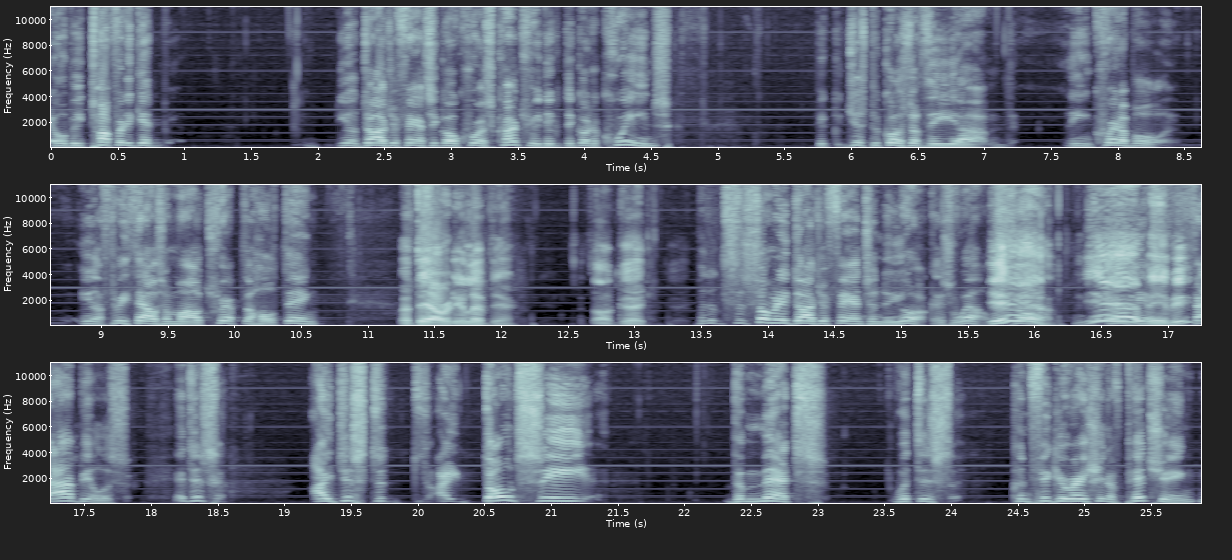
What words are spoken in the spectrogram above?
It will be tougher to get you know Dodger fans to go cross country to, to go to Queens, bec- just because of the uh, the incredible you know three thousand mile trip, the whole thing. But they already live there. It's all good. But there's so many Dodger fans in New York as well. Yeah, So yeah, it would be a baby. Fabulous. It just, I just, I don't see the Mets with this configuration of pitching,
